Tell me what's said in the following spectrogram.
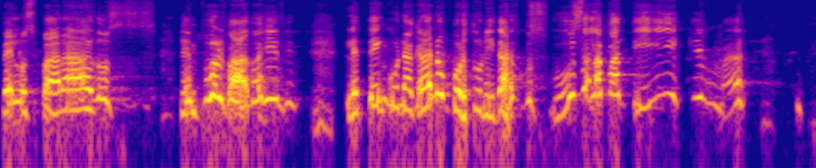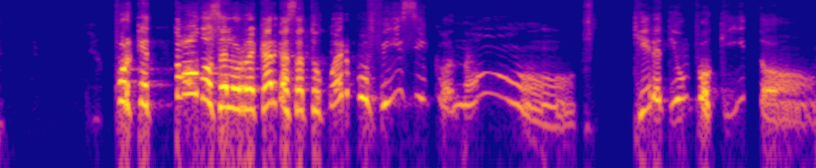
pelos parados, empolvado. Le tengo una gran oportunidad, pues úsala para ti. Porque todo se lo recargas a tu cuerpo físico, no quiérete un poquito.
